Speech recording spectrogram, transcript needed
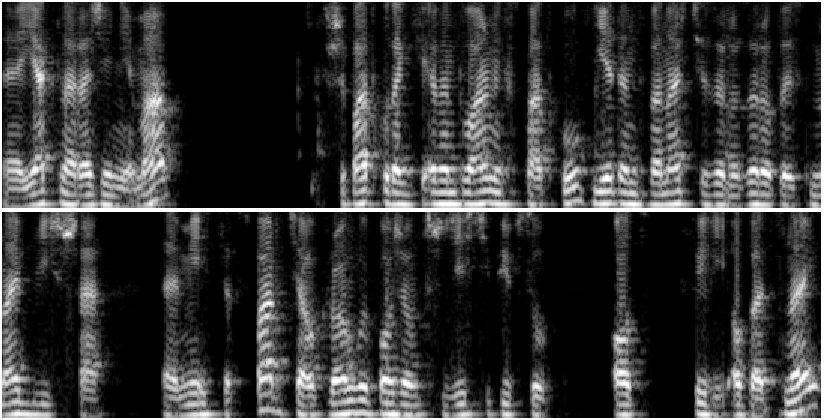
jak na razie nie ma. W przypadku takich ewentualnych spadków 1.12.00 to jest najbliższe e, miejsce wsparcia, okrągły poziom 30 pipsów od chwili obecnej.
